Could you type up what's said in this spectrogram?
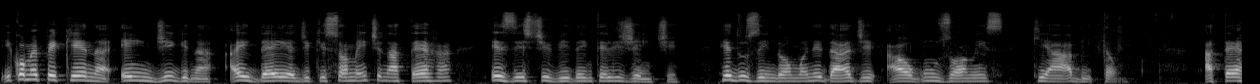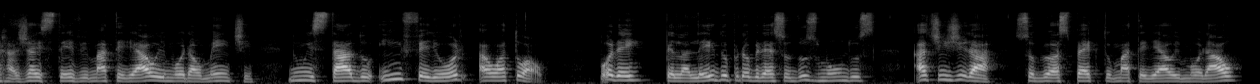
E como é pequena e indigna a ideia de que somente na Terra existe vida inteligente, reduzindo a humanidade a alguns homens que a habitam a Terra já esteve material e moralmente num estado inferior ao atual. Porém, pela lei do progresso dos mundos, atingirá, sob o aspecto material e moral,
